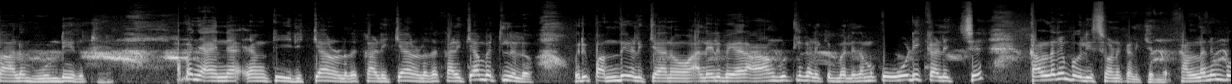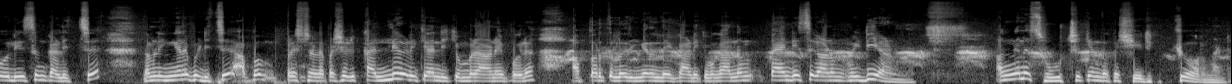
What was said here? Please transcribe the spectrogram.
കാലം വൂണ്ട് ചെയ്തിട്ടുണ്ട്. അപ്പം ഞാൻ എന്നെ ഞങ്ങൾക്ക് ഇരിക്കാനുള്ളത് കളിക്കാനുള്ളത് കളിക്കാൻ പറ്റില്ലല്ലോ. ഒരു പന്ത് കളിക്കാനോ അല്ലെങ്കിൽ വേറെ ആൺകുട്ടികൾ കളിക്കുമ്പോൾ നമുക്ക് ഓടി കളിച്ച് കള്ളനും പോലീസുമാണ് കളിക്കുന്നത്. കള്ളനും പോലീസും കളിച്ച് നമ്മൾ ഇങ്ങനെ പിടിച്ച് അപ്പം പ്രശ്നമില്ല. പക്ഷെ ഒരു കല്ല് കളിക്കാനിരിക്കുമ്പോഴാണെങ്കിൽ പോലും അപ്പുറത്തുള്ളവർ ഇങ്ങനെ എന്തെങ്കിലും കാണിക്കുമ്പോൾ കാരണം പാന്റീസ് കാണും മിടിയാണെന്ന്. അങ്ങനെ സൂക്ഷിക്കുന്നതൊക്കെ ശരിക്കും ഓർമ്മയുണ്ട്.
